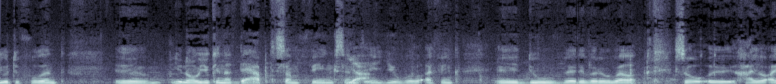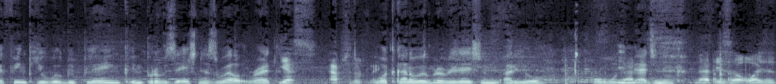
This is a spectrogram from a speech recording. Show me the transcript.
beautiful and. Um, you know, you can adapt some things, and Yeah. uh, you will, I think, uh, do very, very well. So, uh, Hayo, I think you will be playing improvisation as well, right? Yes, absolutely. What kind of improvisation are you Oh, imagining? That is always a,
